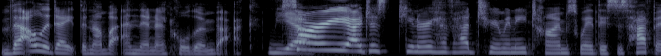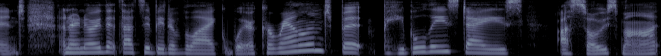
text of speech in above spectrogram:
validate the number, and then I call them back. Yeah. Sorry, I just, you know, have had too many times where this has happened. And I know that that's a bit of like workaround, but people these days are so smart.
